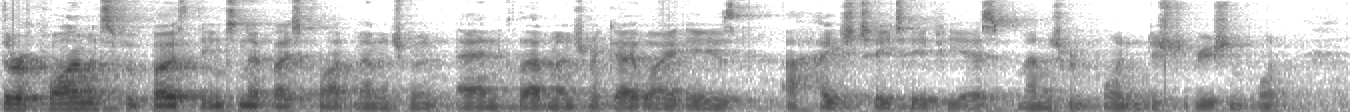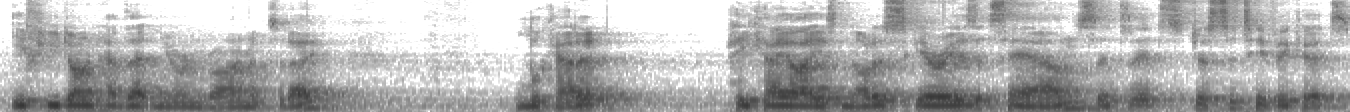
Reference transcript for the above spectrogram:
the requirements for both the internet-based client management and cloud management gateway is a HTTPS management point and distribution point. If you don't have that in your environment today, look at it. PKI is not as scary as it sounds. It's, it's just certificates.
